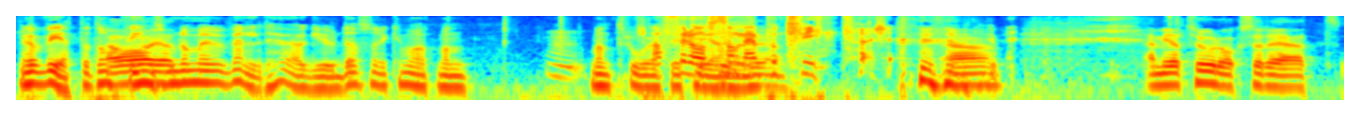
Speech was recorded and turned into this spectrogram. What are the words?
Jag vet att de ja, finns, jag... men de är väldigt högljudda så det kan vara att man, mm. man tror ja, att det är för oss som är på Twitter. ja. Men jag tror också det att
